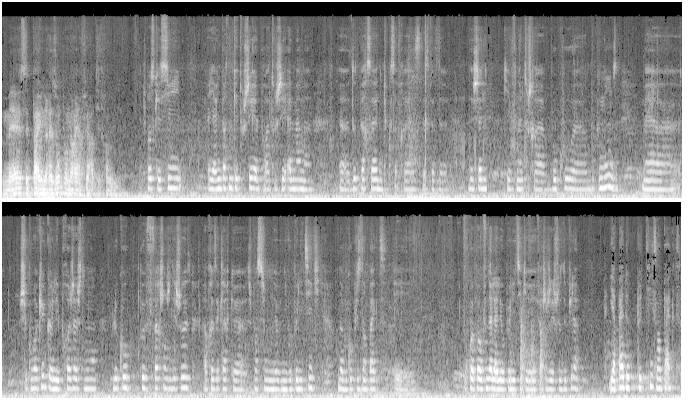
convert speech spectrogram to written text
mais c'est pas une raison pour ne rien faire à titre individuel. Je pense que si il y a une personne qui est touchée, elle pourra toucher elle-même d'autres personnes. Et du coup, ça ferait cette espèce de, de chaîne qui, au final, touchera beaucoup, euh, beaucoup de monde. Mais euh, je suis convaincue que les projets, justement, locaux peuvent faire changer des choses. Après, c'est clair que je pense que si on est au niveau politique, on a beaucoup plus d'impact. Et pourquoi pas, au final, aller aux politiques et faire changer les choses depuis là. Il n'y a pas de petits impacts.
